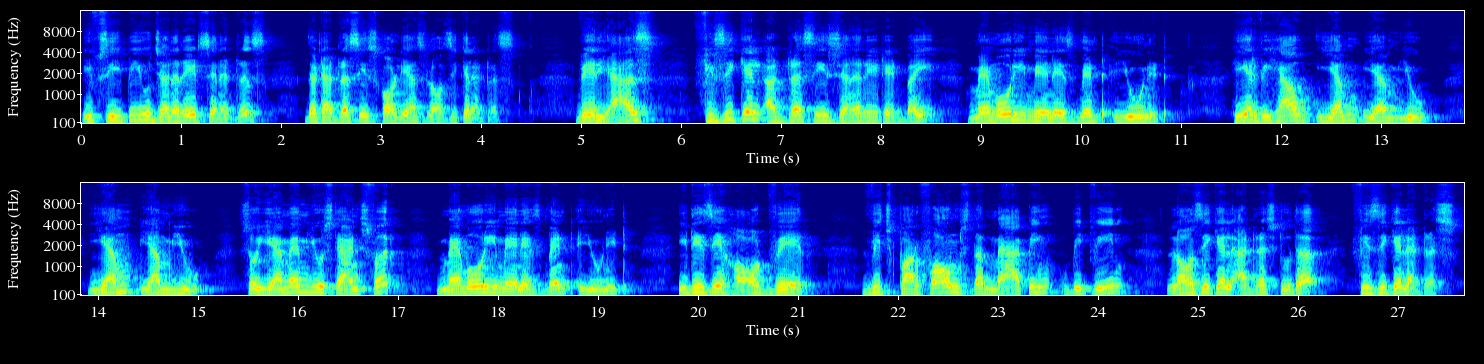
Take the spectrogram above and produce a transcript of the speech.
If CPU generates an address, that address is called as logical address. Whereas physical address is generated by memory management unit. Here we have MMU. MMU. So MMU stands for memory management unit. It is a hardware which performs the mapping between logical address to the physical address.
